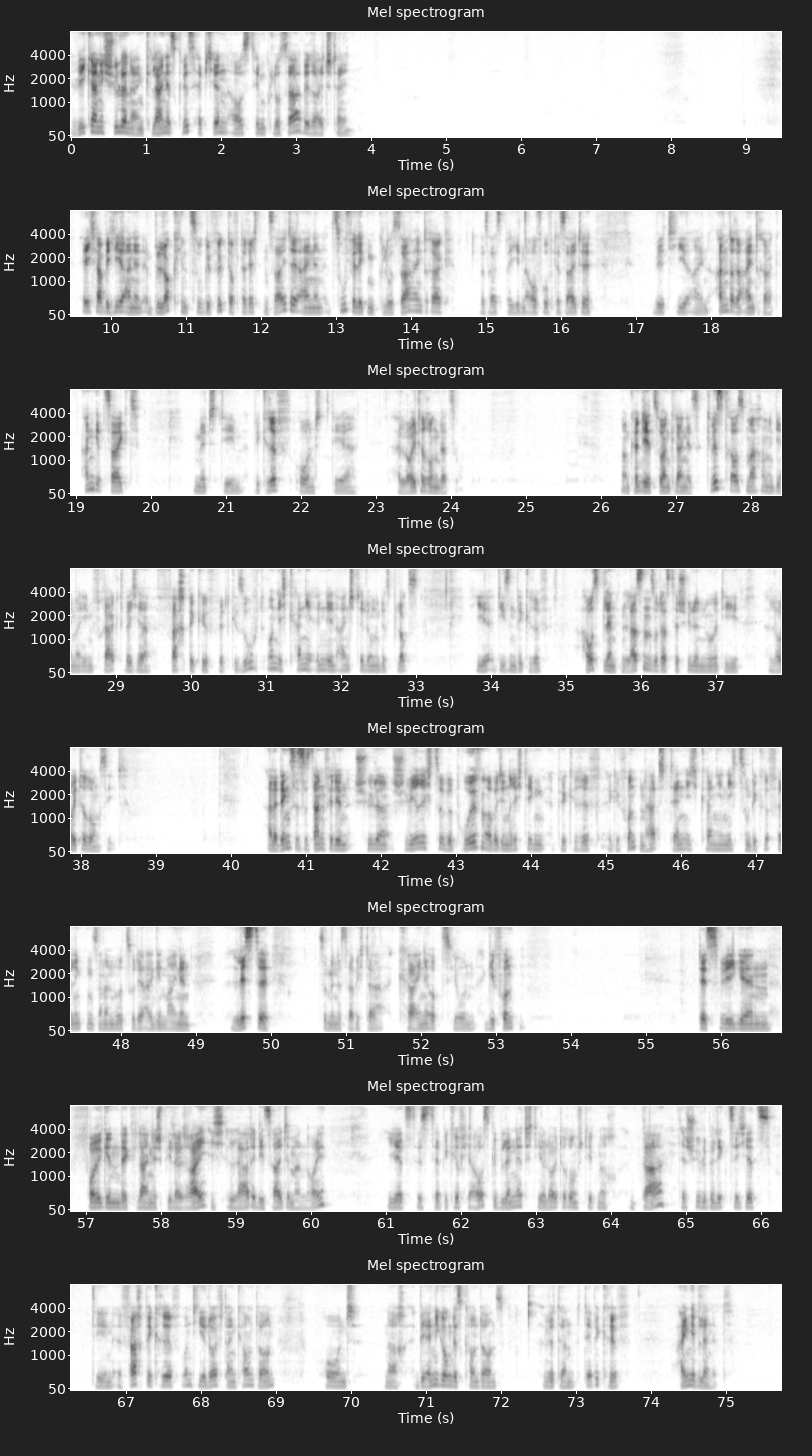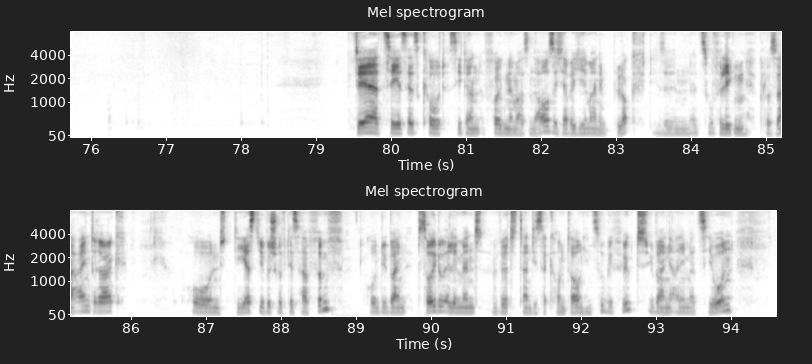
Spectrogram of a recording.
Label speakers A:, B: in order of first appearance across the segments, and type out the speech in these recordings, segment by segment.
A: Wie kann ich Schülern ein kleines Quizhäppchen aus dem Glossar bereitstellen? Ich habe hier einen Block hinzugefügt auf der rechten Seite, einen zufälligen Glossareintrag. Das heißt, bei jedem Aufruf der Seite wird hier ein anderer Eintrag angezeigt mit dem Begriff und der Erläuterung dazu. Man könnte jetzt so ein kleines Quiz draus machen, indem man eben fragt, welcher Fachbegriff wird gesucht und ich kann hier in den Einstellungen des Blogs hier diesen Begriff ausblenden lassen, sodass der Schüler nur die Erläuterung sieht. Allerdings ist es dann für den Schüler schwierig zu überprüfen, ob er den richtigen Begriff gefunden hat, denn ich kann hier nicht zum Begriff verlinken, sondern nur zu der allgemeinen Liste. Zumindest habe ich da keine Option gefunden. Deswegen folgende kleine Spielerei. Ich lade die Seite mal neu. Jetzt ist der Begriff hier ausgeblendet. Die Erläuterung steht noch da. Der Schüler belegt sich jetzt den Fachbegriff und hier läuft ein Countdown. Und nach Beendigung des Countdowns wird dann der Begriff eingeblendet. Der CSS-Code sieht dann folgendermaßen aus. Ich habe hier meinen Block, diesen zufälligen Glossareintrag und die erste Überschrift ist H5 und über ein Pseudo-Element wird dann dieser Countdown hinzugefügt über eine Animation.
